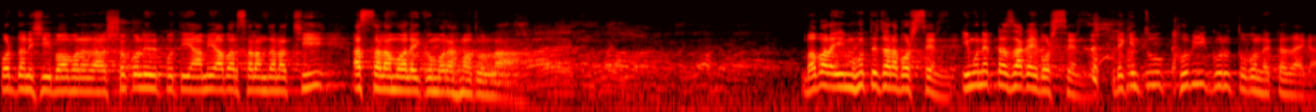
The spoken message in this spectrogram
পর্দানিশী বাবারা সকলের প্রতি আমি আবার সালাম জানাচ্ছি। আসসালামু আলাইকুম রহমতুল্লাহ। বাবারা, এই মুহূর্তে যারা বসছেন, এমন একটা জায়গায় বসছেন, এটা কিন্তু খুবই গুরুত্বপূর্ণ একটা জায়গা।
